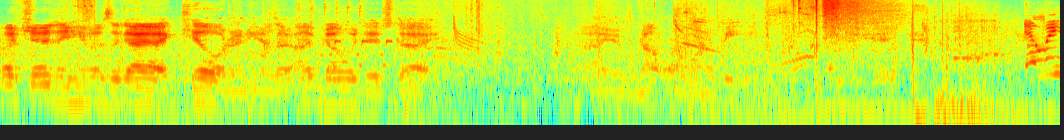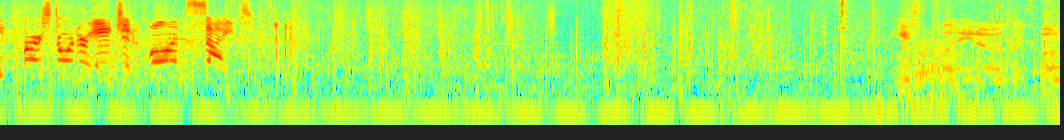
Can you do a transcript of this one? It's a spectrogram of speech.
Much anything, he was the guy I killed, and he was like, I'm done with this guy. I am not where I want to be. Elite First Order agent on site. He's playing. I was like, huh?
